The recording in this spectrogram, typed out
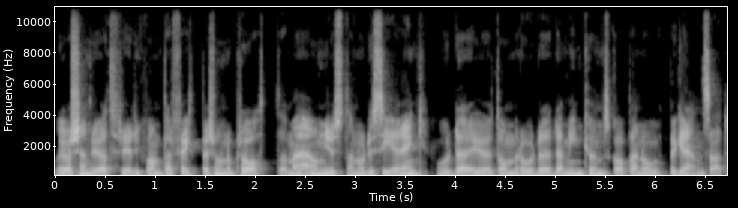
Och jag kände ju att Fredrik var en perfekt person att prata med om just anodisering. Och det är ju ett område där min kunskap är något begränsad.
